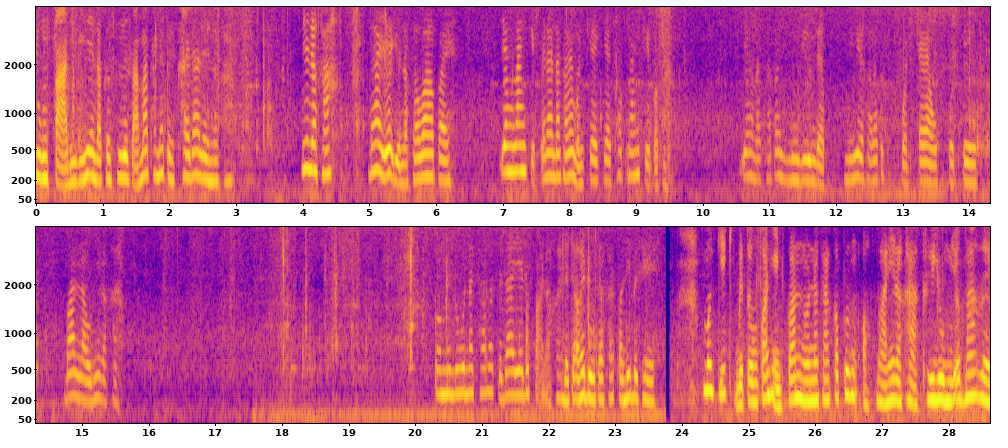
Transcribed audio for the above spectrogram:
ยุงป่าดีๆเนี่ยนะก็คือสามารถทำให้เป็นไข้ได้เลยนะคะ นี่นะคะ ได้เยอะอยู่นะคะว่าไปยังนั่งเก็บไม่ได้นะคะไม่เหมือนแกแกชอบนั่งเก็บอะค่ะยังนะคะต้องยืนยืนแบบนี้นะคะ แล้วก็ปวดแอวปวดเอวบ้านเรานี่แหละค่ะก็ไม่รู้นะคะ ว่าจะได้เยอะหรือเปล่านะคะ เดี๋ยวจะเอาให้ดูนะคะ ตอนที่ไปเท เมื่อกี้อยู่ตรงก้อนหินก้อนนู้นนะคะ ก็เพิ่งออกมานี่แหละค่ะ คือยุงเยอะมากเลย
